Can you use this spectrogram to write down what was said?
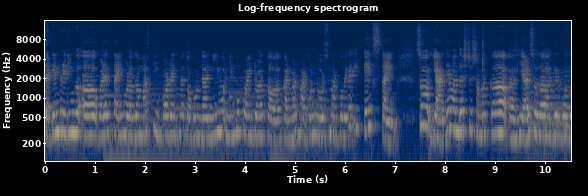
ಸೆಕೆಂಡ್ ರೀಡಿಂಗ್ ಒಳಗೆ ಟೈಮ್ ಒಳಗೆ ಮತ್ತೆ ಇಂಪಾರ್ಟೆಂಟ್ನ ತಗೊಂಡ ನೀವು, ನಿಮ್ಮ ಪಾಯಿಂಟ್ ಒಳಗೆ ಕನ್ವರ್ಟ್ ಮಾಡ್ಕೊಂಡು ನೋಟ್ಸ್ ಮಾಡ್ಕೋಬೇಕು. ಇಟ್ ಟೇಕ್ಸ್ ಟೈಮ್ ಸೊ ಯಾರದೇ ಒಂದಷ್ಟು ಶ್ರಮಕ್ಕೆ ಹೇಳ್ಸೋದಾಗಿರ್ಬೋದು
